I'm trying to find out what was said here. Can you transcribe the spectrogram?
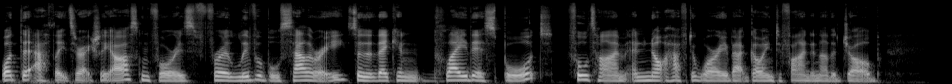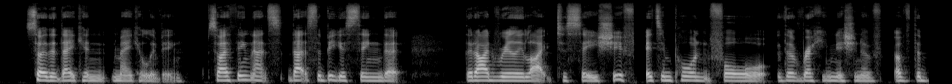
What the athletes are actually asking for is for a livable salary so that they can mm. play their sport full time and not have to worry about going to find another job so that they can make a living. So I think that's that's the biggest thing that that I'd really like to see shift. It's important for the recognition of of the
